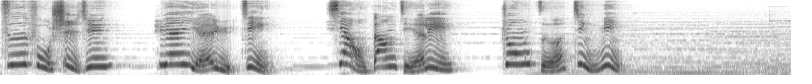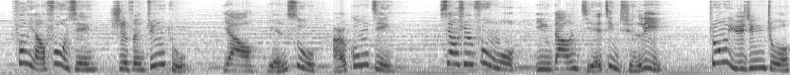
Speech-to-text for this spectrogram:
资父弑君，渊也与敬；孝当竭力，忠则尽命。奉养父亲，侍奉君主，要严肃而恭敬；孝顺父母。应当竭尽全力，忠于君主，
